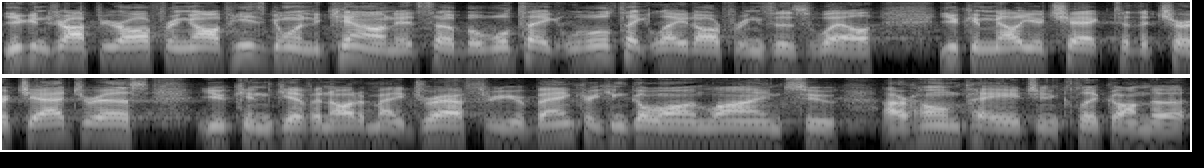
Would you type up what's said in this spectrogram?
you can drop your offering off. He's going to count it. So, but we'll take we'll take late offerings as well. You can mail your check to the church address. You can give an automatic draft through your bank, or you can go online to our homepage and click on the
